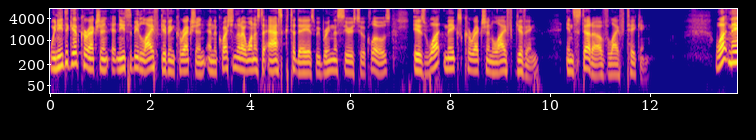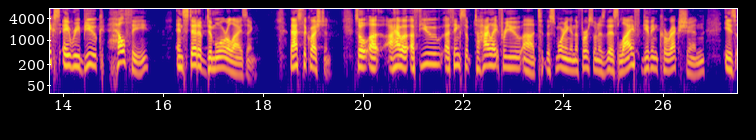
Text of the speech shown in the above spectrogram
We need to give correction. It needs to be life giving correction. And the question that I want us to ask today as we bring this series to a close is what makes correction life giving instead of life taking? What makes a rebuke healthy instead of demoralizing? That's the question. So uh, I have a, a few uh, things to, to, highlight for you uh, t- this morning, and the first one is this: life-giving correction is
